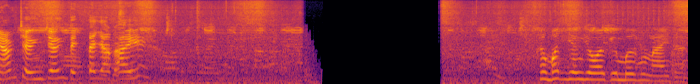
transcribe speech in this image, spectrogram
ញ៉ាំជើងជើងតិចតិចអត់អី Thôi mất dương vô cái mưa hôm nay rồi.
